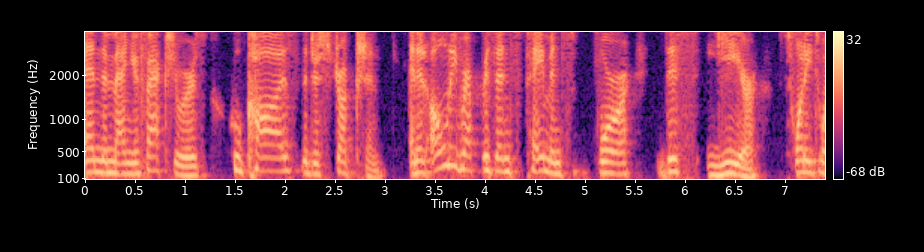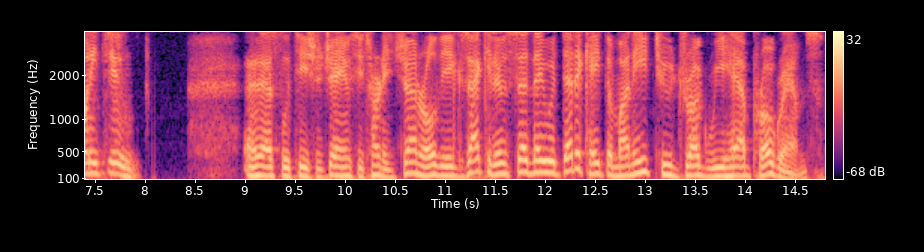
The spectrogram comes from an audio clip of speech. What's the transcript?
and the manufacturers who caused the destruction. And it only represents payments for this year, 2022. And as Letitia James, the Attorney General, the executive said they would dedicate the money to drug rehab programs.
